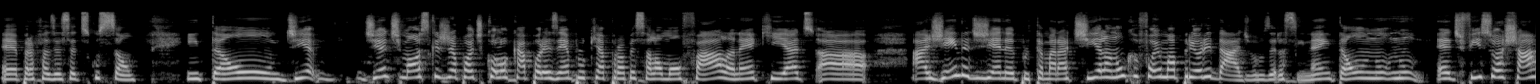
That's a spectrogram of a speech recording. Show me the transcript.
é, para fazer essa discussão. Então, de, de antemão, acho que a gente já pode colocar, por exemplo, o que a própria Salomão fala, né, que a, a a agenda de gênero para o Itamaraty, ela nunca foi uma prioridade, vamos dizer assim, né? Então, não, não, é difícil achar,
